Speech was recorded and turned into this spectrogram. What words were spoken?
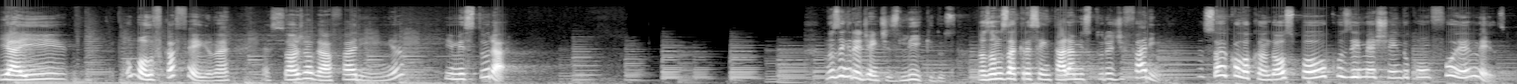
e aí o bolo fica feio, né? É só jogar a farinha e misturar. Nos ingredientes líquidos, nós vamos acrescentar a mistura de farinha. É só ir colocando aos poucos e mexendo com o fouet mesmo.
